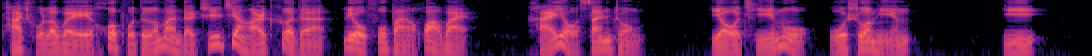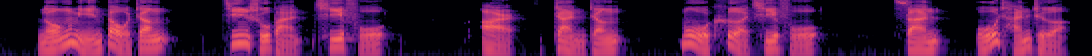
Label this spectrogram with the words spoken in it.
她除了为霍普德曼的支将而刻的六幅版画外，还有三种，有题目无说明：一、农民斗争，金属版七幅；二、战争，木刻七幅；三、无产者，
